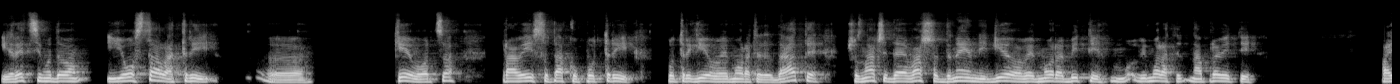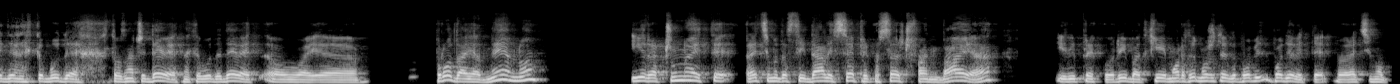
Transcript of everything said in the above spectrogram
i recimo da vam i ostala tri keywordsa prave isto tako po tri po tri giveaway morate da date, što znači da je vaša dnevni giveaway mora biti, vi morate napraviti ajde neka bude, to znači devet, neka bude devet ovaj, uh, prodaja dnevno i računajte, recimo da ste i dali sve preko Search Fund Buy-a, ili preko Ribat Key, morate, možete da podijelite recimo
